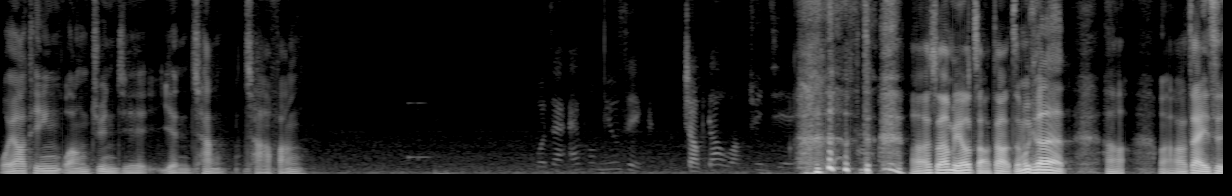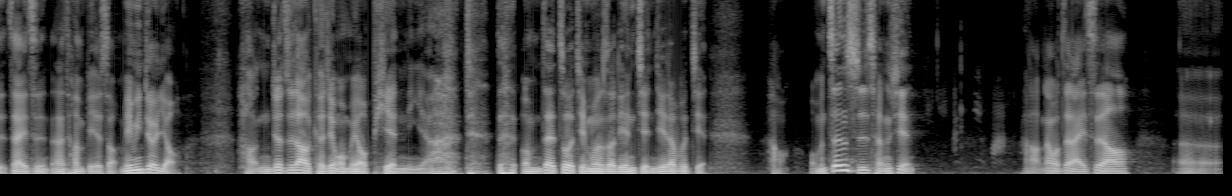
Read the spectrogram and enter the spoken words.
我要听王俊杰演唱《茶坊》。啊，说他没有找到，怎么可能？好，好，再一次，再一次，那他们别手，明明就有。好，你就知道，可见我没有骗你啊。对，我们在做节目的时候，连剪接都不剪。好，我们真实呈现。好，那我再来一次哦。呃，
